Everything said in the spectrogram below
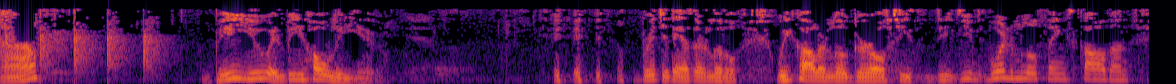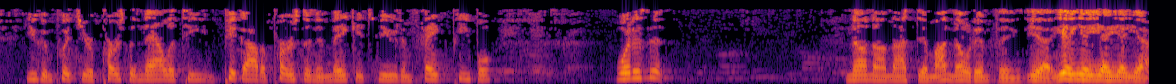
Uh, be you and be holy you. Bridget has her little, we call her little girl. She's, you, what are them little things called on you can put your personality, pick out a person and make it you, them fake people. What is it? No, no, not them. I know them things. Yeah, yeah, yeah, yeah, yeah, yeah.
